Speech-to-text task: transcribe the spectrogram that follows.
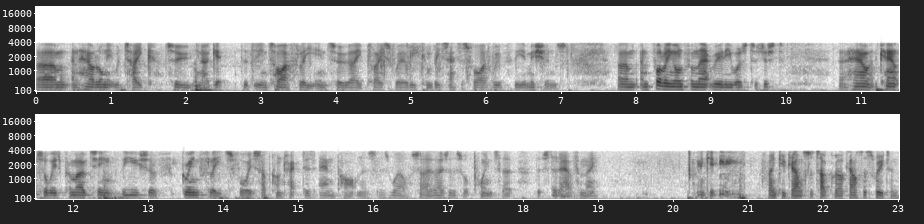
um, and how long it would take to you know get the, the entire fleet into a place where we can be satisfied with the emissions. Um, and following on from that, really was to just how the council is promoting the use of green fleets for its subcontractors and partners as well. So those are the sort of points that, that stood out for me. Thank you. Thank you, Councillor Tuckwell. Councillor Sweeting.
